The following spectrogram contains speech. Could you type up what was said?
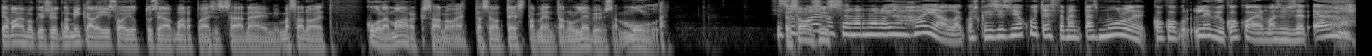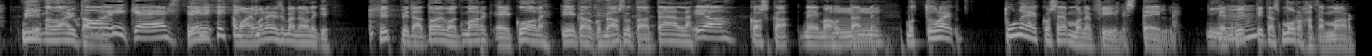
ja vaimo kysyi, että no mikä oli iso juttu siellä varpaisessa ja näin, niin mä sanoin, että kuule Mark sanoi, että se on testamentanut levynsä mulle. Siis Ja se on siis- on varmaan ollut ihan hajalla, koska siis jos joku testamenttaisi mulle koko levykokoelma, siis että äh, Mihin mä laitan oikeesti. Niin, vaimon ensimmäinen olikin, nyt pitää toivoa, että Mark ei kuole niin kauan kuin me asutaan täällä, Joo. koska ne ei mahu mm. tänne. Mutta tule, tuleeko semmoinen fiilis teille, niin. että nyt pitäisi murhata Mark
